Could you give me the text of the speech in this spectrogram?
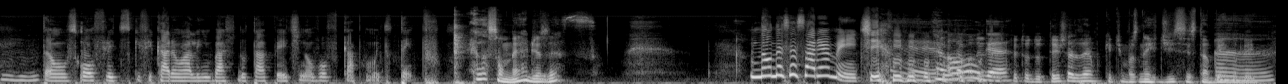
Uhum. Então, os conflitos que ficaram ali embaixo do tapete não vão ficar por muito tempo. Elas são nerds, é? Não necessariamente. É, Olga. A respeito do texto, lembram que tinha umas nerdices também no meio.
